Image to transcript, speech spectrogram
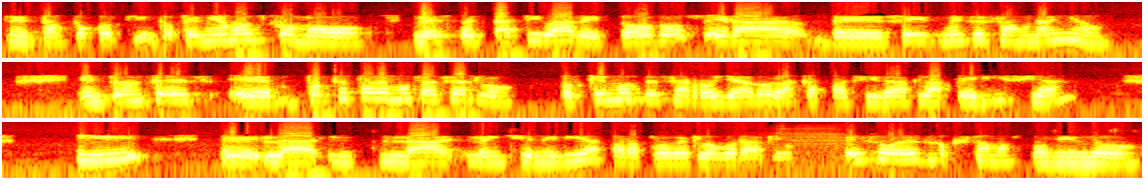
en tan poco tiempo. Teníamos como la expectativa de todos era de seis meses a un año. Entonces, eh, ¿por qué podemos hacerlo? Porque hemos desarrollado la capacidad, la pericia y eh, la, la, ingeniería para poder lograrlo. Eso es lo que estamos poniendo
